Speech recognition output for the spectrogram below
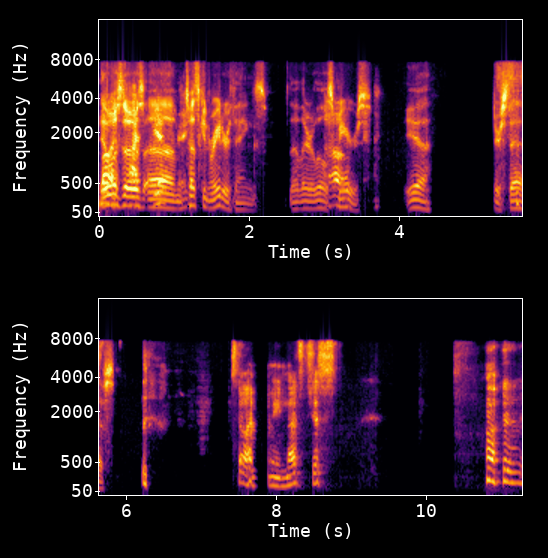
It was those um, Tusken Raider things. They're little oh. spears. Yeah, they're staffs. so I mean, that's just. I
